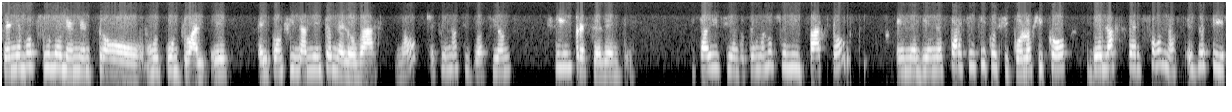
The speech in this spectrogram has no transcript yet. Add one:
tenemos un elemento muy puntual, es el confinamiento en el hogar, ¿no? Es una situación sin precedentes está diciendo, tenemos un impacto en el bienestar físico y psicológico de las personas. Es decir,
